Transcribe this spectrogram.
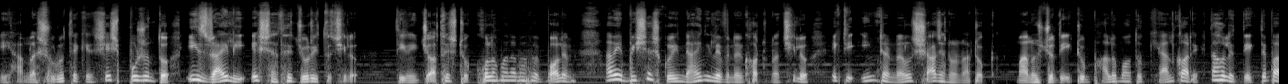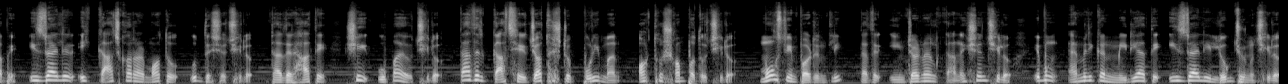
এই হামলা শুরু থেকে শেষ পর্যন্ত ইসরায়েলি এর সাথে জড়িত ছিল। তিনি যথেষ্ট খোলামেলাভাবে বলেন, আমি বিশ্বাস করি নাইন ইলেভেনের ঘটনা ছিল একটি ইন্টারনাল সাজানো নাটক। মানুষ যদি একটু ভালো মতো খেয়াল করে, তাহলে দেখতে পাবে ইসরায়েলের এই কাজ করার মতো উদ্দেশ্য ছিল। তাদের হাতে সেই উপায়ও ছিল। তাদের কাছে যথেষ্ট পরিমাণ অর্থ সম্পদও ছিল। মোস্ট ইম্পর্টেন্টলি তাদের ইন্টারনাল কানেকশন ছিল এবং আমেরিকান মিডিয়াতে ইসরায়েলি লোকজনও ছিল।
